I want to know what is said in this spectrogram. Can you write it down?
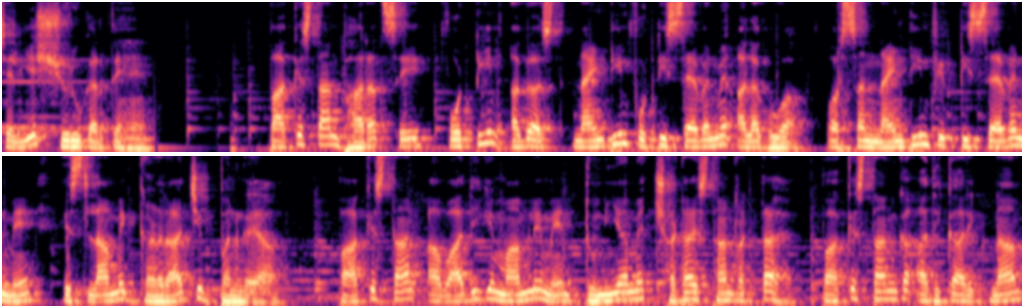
चलिए शुरू करते हैं। पाकिस्तान भारत से 14 अगस्त 1947 में अलग हुआ और सन 1957 में इस्लामिक गणराज्य बन गया। पाकिस्तान आबादी के मामले में दुनिया में छठा स्थान रखता है। पाकिस्तान का आधिकारिक नाम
